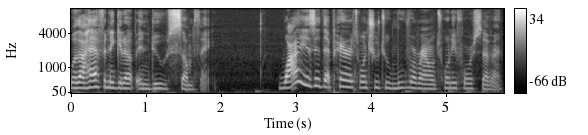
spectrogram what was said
without having to get up and do something. Why is it that parents want you to move around 24 7?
